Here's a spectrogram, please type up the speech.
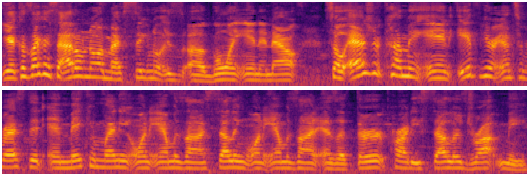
Yeah, because like I said, I don't know if my signal is uh, going in and out. So as you're coming in, if you're interested in making money on Amazon, selling on Amazon as a third party seller, drop me.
